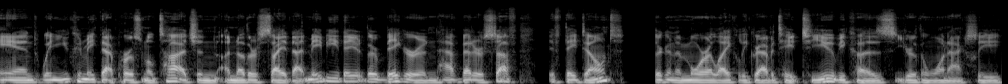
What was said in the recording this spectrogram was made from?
And when you can make that personal touch and another site that maybe they, they're bigger and have better stuff, if they don't, they're going to more likely gravitate to you because you're the one actually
